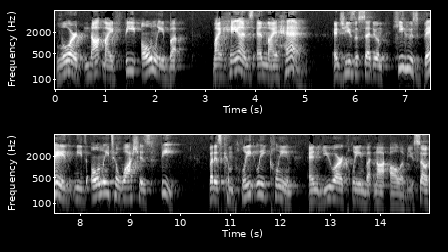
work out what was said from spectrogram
Lord, not my feet only, but my hands and my head. And Jesus said to him, He who's bathed needs only to wash his feet, but is completely clean, and you are clean, but not all of you. So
